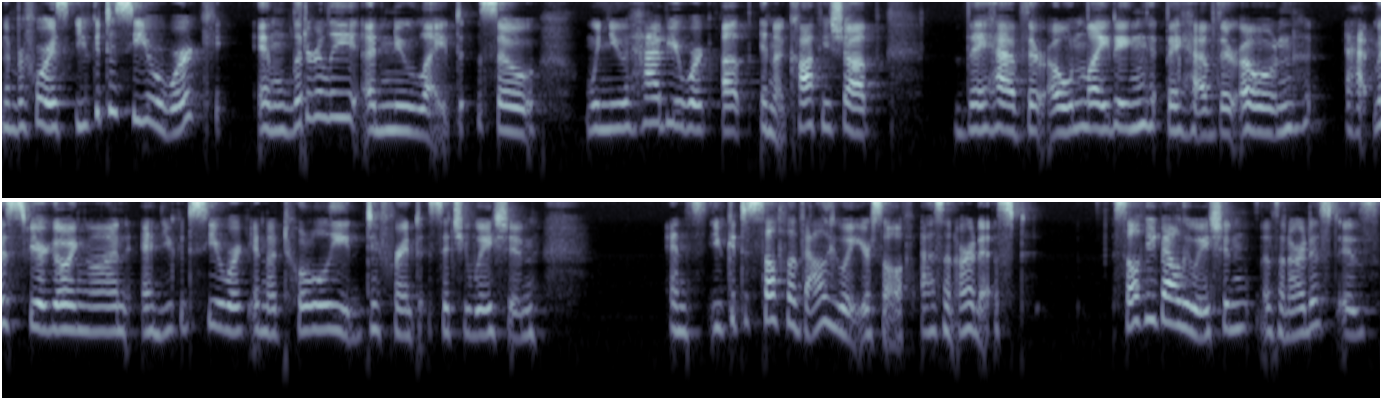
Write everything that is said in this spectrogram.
Number 4 is you get to see your work in literally a new light. So when you have your work up in a coffee shop, they have their own lighting, they have their own atmosphere going on, and you get to see your work in a totally different situation. And you get to self evaluate yourself as an artist. Self evaluation as an artist is,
